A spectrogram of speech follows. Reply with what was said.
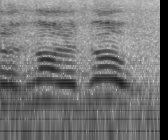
let's go, let's go.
